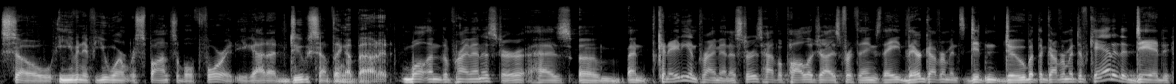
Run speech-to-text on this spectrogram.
So even if you weren't responsible for it, you got to do something about it. Well, and the prime minister has, um, and Canadian prime ministers have apologized for things they their governments didn't do, but the government of Canada did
